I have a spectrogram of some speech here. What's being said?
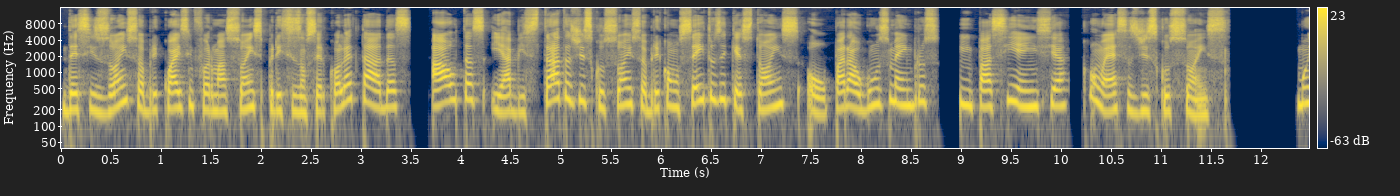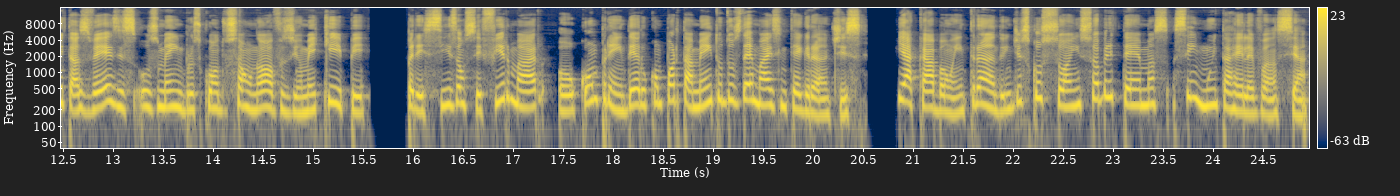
Decisões sobre quais informações precisam ser coletadas, altas e abstratas discussões sobre conceitos e questões, ou, para alguns membros, impaciência com essas discussões. Muitas vezes, os membros, quando são novos em uma equipe, precisam se firmar ou compreender o comportamento dos demais integrantes e acabam entrando em discussões sobre temas sem muita relevância.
